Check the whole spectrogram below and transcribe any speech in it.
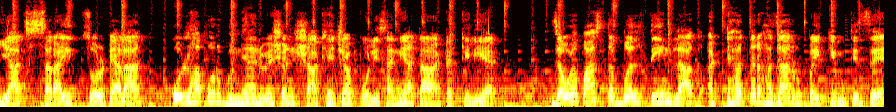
याच सराईत चोरट्याला कोल्हापूर गुन्हे अन्वेषण शाखेच्या पोलिसांनी आता अटक केली आहे. जवळपास तब्बल तीन लाख अठ्याहत्तर हजार रुपये किमतीचे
